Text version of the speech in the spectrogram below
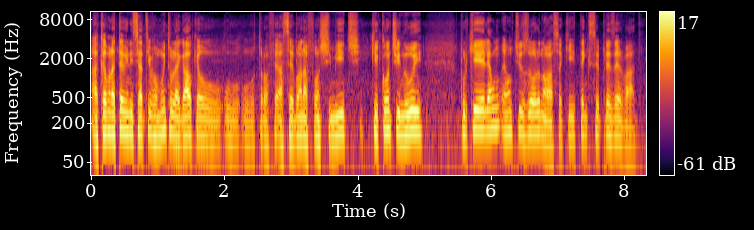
a Câmara tem uma iniciativa muito legal que é o, o, o troféu, a Semana Afonso Schmidt, que continue, porque ele é um, é um tesouro nosso aqui, tem que ser preservado.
